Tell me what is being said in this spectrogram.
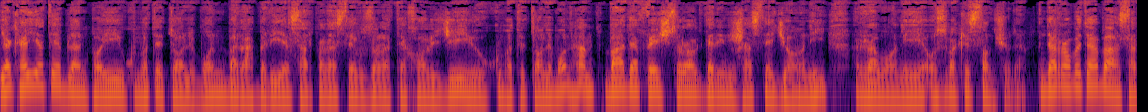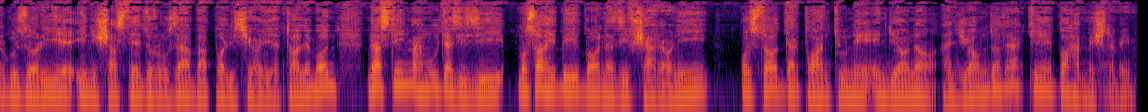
یک هیئت بلندپایه حکومت طالبان به رهبری سرپرست وزارت خارجه حکومت طالبان هم بعد از اشتراک در این نشست جهانی روانه ازبکستان شده. در رابطه با سرگزاری این نشست دو روزه با پالیسی های طالبان نسلین محمود عزیزی مصاحبه با نظیف شهرانی استاد در پوانتون اندیانا انجام داده که با هم میشنویم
